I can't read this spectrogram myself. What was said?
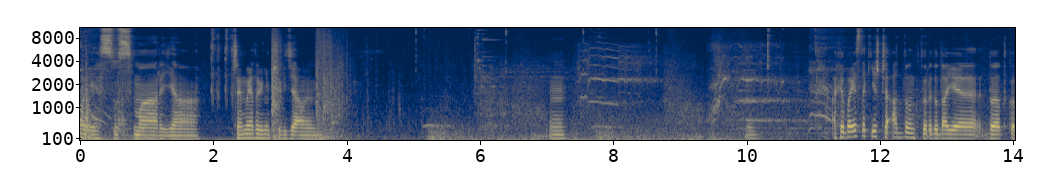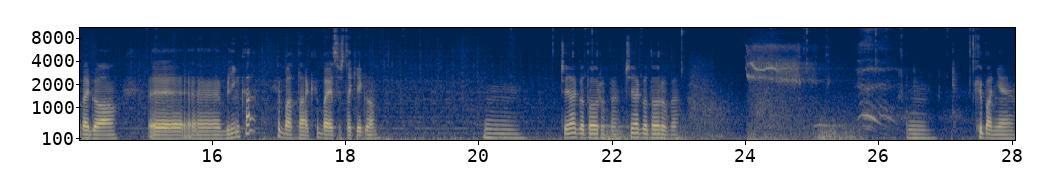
O Jezus Maria. Czemu ja tego nie przewidziałem? Mm. Mm. A chyba jest taki jeszcze addon, który dodaje dodatkowego blinka? Chyba tak, chyba jest coś takiego. Mm. Czy ja go dorwę? Czy ja go dorwę? Mm. Chyba nie.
